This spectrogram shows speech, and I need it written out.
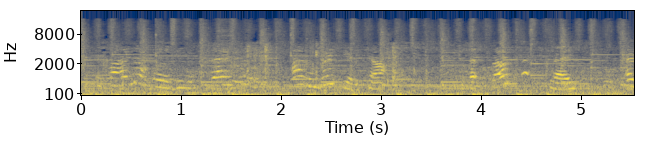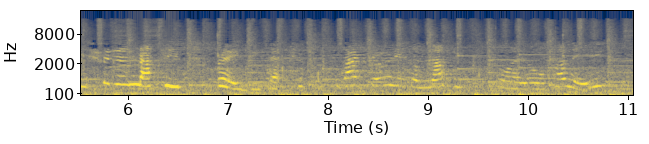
If I'm not going to do it I'm. Let's go and to the nappy baby section. Only some nappy my little honey.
